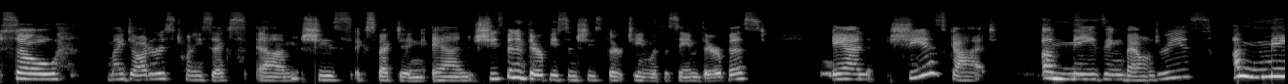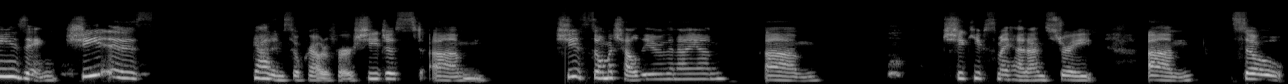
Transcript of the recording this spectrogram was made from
so my daughter is 26 um, she's expecting and she's been in therapy since she's 13 with the same therapist. And she has got amazing boundaries. Amazing. She is god i'm so proud of her. She just um she is so much healthier than i am. Um she keeps my head on straight. Um, so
